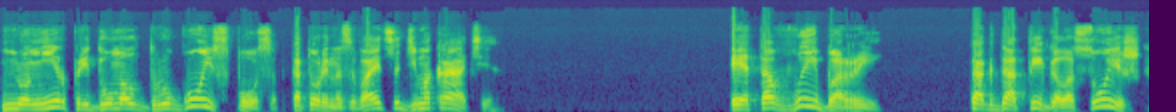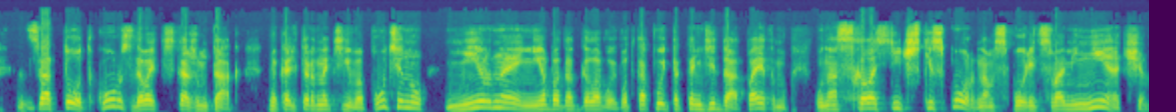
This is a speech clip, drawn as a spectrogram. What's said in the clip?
Но мир придумал другой способ, который называется демократия. Это выборы когда ты голосуешь за тот курс, давайте скажем так, как альтернатива Путину, мирное небо над головой. Вот какой-то кандидат. Поэтому у нас схоластический спор, нам спорить с вами не о чем.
